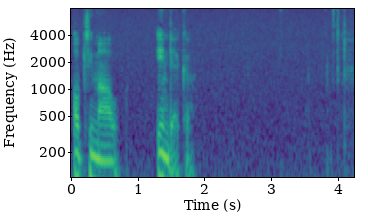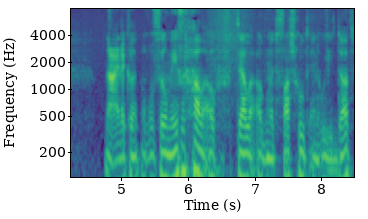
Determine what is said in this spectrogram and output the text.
optimaal indekken? Nou, en daar kan ik nog wel veel meer verhalen over vertellen, ook met vastgoed en hoe je dat,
